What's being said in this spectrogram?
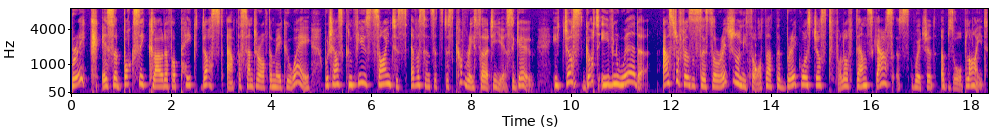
Brick is a boxy cloud of opaque dust at the center of the Milky Way, which has confused scientists ever since its discovery 30 years ago. It just got even weirder. Astrophysicists originally thought that the brick was just full of dense gases, which would absorb light.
